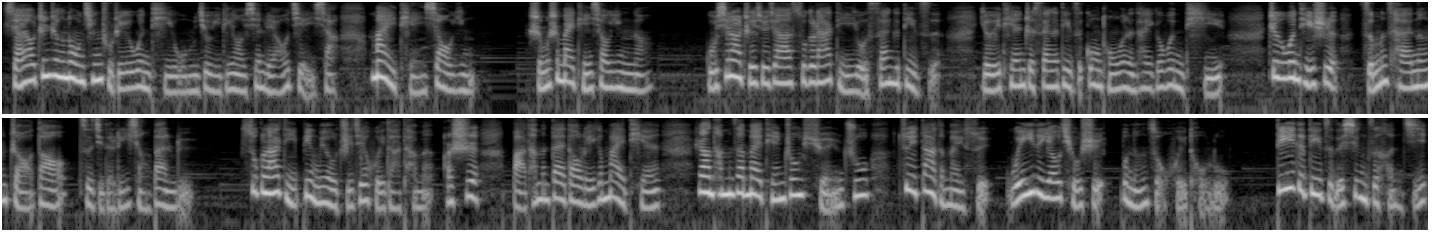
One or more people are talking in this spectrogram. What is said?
想要真正弄清楚这个问题，我们就一定要先了解一下麦田效应。什么是麦田效应呢？古希腊哲学家苏格拉底有三个弟子，有一天，这三个弟子共同问了他一个问题，这个问题是怎么才能找到自己的理想伴侣？苏格拉底并没有直接回答他们，而是把他们带到了一个麦田，让他们在麦田中选一株最大的麦穗，唯一的要求是不能走回头路。第一个弟子的性子很急，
